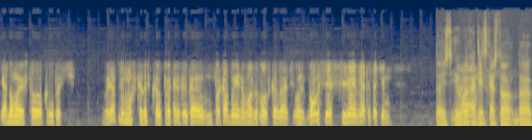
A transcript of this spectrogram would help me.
я думаю, что крутость вряд ли можно сказать про, про, про Кобейна, можно было сказать. Он, он себя, себя и вряд ли таким... То есть, и вы А. хотите сказать, что... да,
